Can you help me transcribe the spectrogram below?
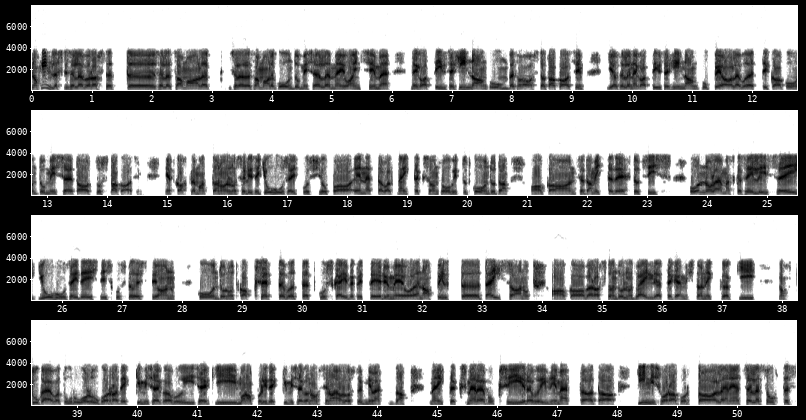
no kindlasti, sellepärast et sellele samale sellele samale koondumisele me ju andsime negatiivse hinnangu umbes aasta tagasi ja selle negatiivse hinnangu peale võeti ka koondumise taotlus tagasi. nii et kahtlemata on olnud selliseid juhuseid, kus juba ennetavalt näiteks on soovitud koonduda, aga on seda mitte tehtud, siis on olemas ka selliseid juhuseid Eestis, kus tõesti on koondunud kaks ettevõtet, kus käibekriteerium ei ole napilt äh, täis saanud, aga pärast on tulnud välja, et tegemist on ikkagi noh, tugeva turuolukorra tekkimisega või isegi monopoli tekkimisega, noh, siin ajaloost võib nimetada näiteks merepuksiire, võib nimetada kinnisvaraportaale, nii et selles suhtes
